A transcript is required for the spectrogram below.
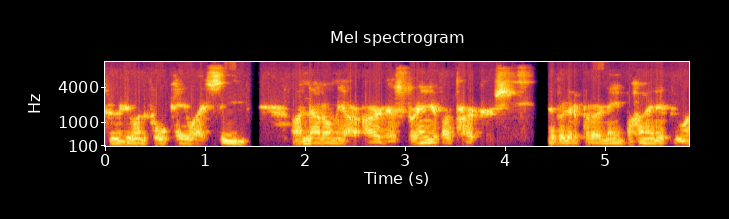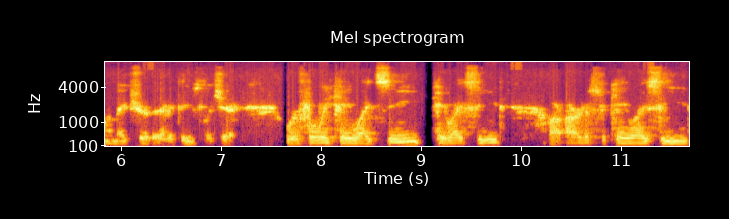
through doing full KYC on not only our artists, but any of our partners. If we're going to put our name behind it, we want to make sure that everything's legit. We're fully KYC, KYC'd. Our artists are KYC'd.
